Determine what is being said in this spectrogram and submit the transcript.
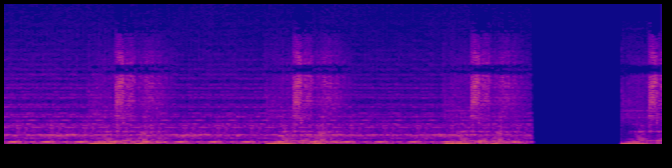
Thank you.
